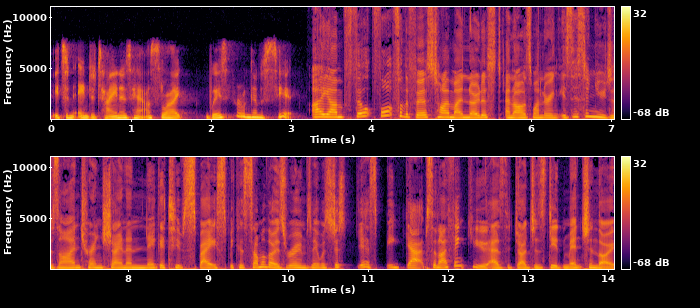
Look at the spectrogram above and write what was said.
it's an entertainer's house, like where's everyone going to sit? I um thought, thought for the first time I noticed, and I was wondering, is this a new design trend showing a negative space? Because some of those rooms there was just yes big gaps, and I think you, as the judges, did mention though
